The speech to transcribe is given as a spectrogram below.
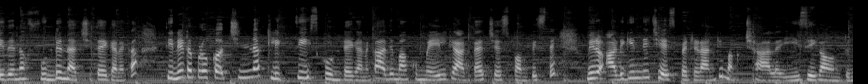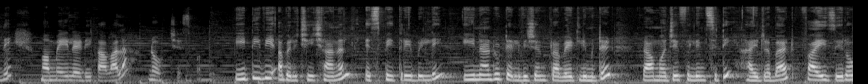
ఏదైనా ఫుడ్ నచ్చితే కనుక తినేటప్పుడు ఒక చిన్న క్లిక్ తీసుకుంటే కనుక అది మాకు మెయిల్కి అటాచ్ చేసి పంపిస్తే మీరు అడిగింది చేసి పెట్టడానికి మాకు చాలా ఈజీగా ఉంటుంది. మా మెయిల్ ఐడి కావాలా నోట్ చేసుకోండి. ETV Abhiruchi channel SP three building Eenadu television private limited Ramoji film city Hyderabad five zero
